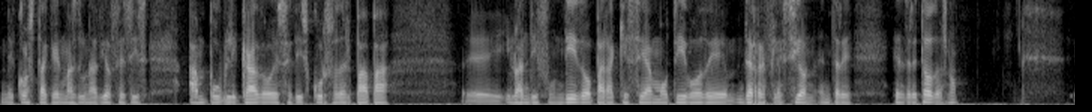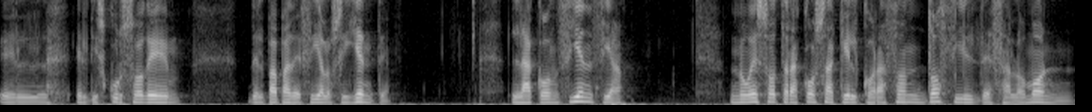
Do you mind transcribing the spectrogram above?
Me consta que en más de una diócesis han publicado ese discurso del Papa eh, y lo han difundido para que sea motivo de, reflexión entre, entre todos. ¿no? El, el discurso de, del Papa decía lo siguiente, la conciencia no es otra cosa que el corazón dócil de Salomón,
